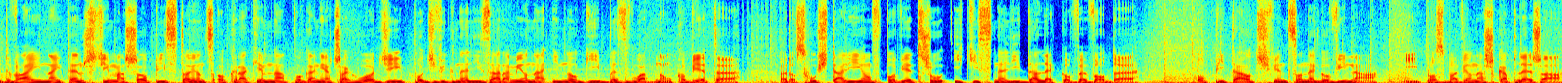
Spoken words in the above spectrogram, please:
Dwaj najtężsi maszopi, stojąc okrakiem na poganiaczach łodzi, podźwignęli za ramiona i nogi bezwładną kobietę. Rozhuśtali ją w powietrzu i cisnęli daleko we wodę. Opita od święconego wina i pozbawiona szkaplerza,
